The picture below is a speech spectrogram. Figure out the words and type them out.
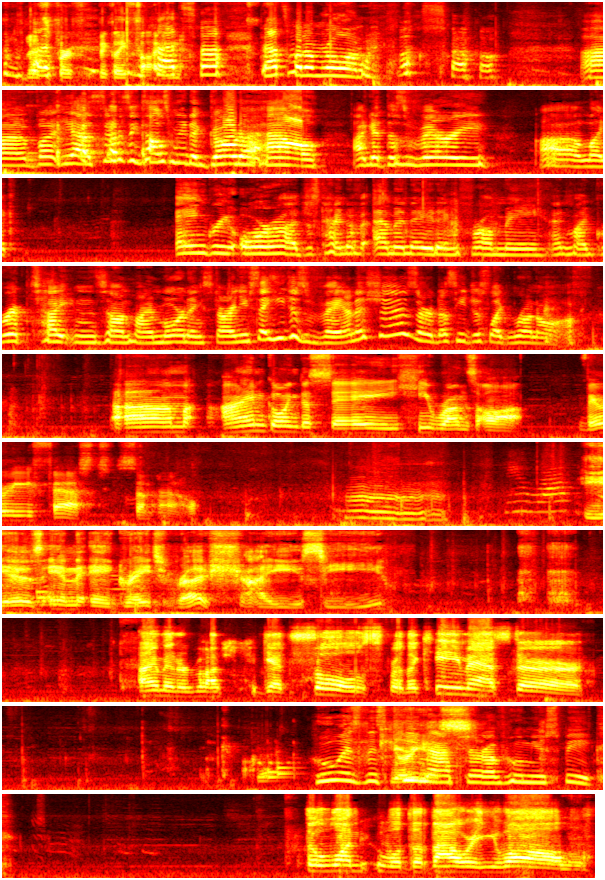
That's perfectly fine. That's, uh, that's what I'm rolling with. So, uh, but yeah, as soon as he tells me to go to hell, I get this very uh, like angry aura just kind of emanating from me, and my grip tightens on my Morning Star. And you say he just vanishes, or does he just like run off? Um, I'm going to say he runs off very fast somehow. Hmm. He is in a great rush, I see. I'm in a rush to get souls for the Keymaster! Who is this Curious. keymaster of whom you speak? The one who will devour you all!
